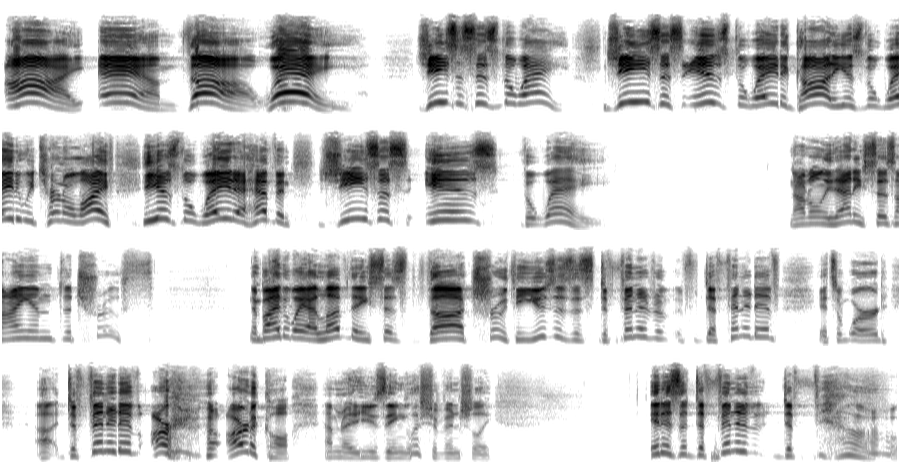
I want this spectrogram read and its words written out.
I am the way. Jesus is the way. Jesus is the way to God. He is the way to eternal life. He is the way to heaven. Jesus is the way. Not only that, he says, I am the truth. And by the way, I love that he says the truth. He uses this definitive, definitive it's a word, uh, definitive art, article. I'm going to use English eventually. It is a definitive, def, oh,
